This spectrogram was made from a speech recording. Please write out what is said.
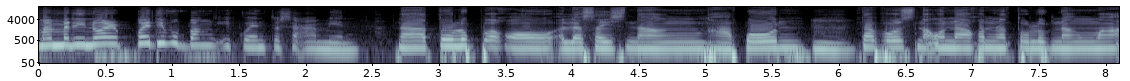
Ma'am Marinor, pwede mo bang ikwento sa amin? Natulog po ako alas 6 ng hapon. Mm. Tapos nauna ako natulog ng mga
